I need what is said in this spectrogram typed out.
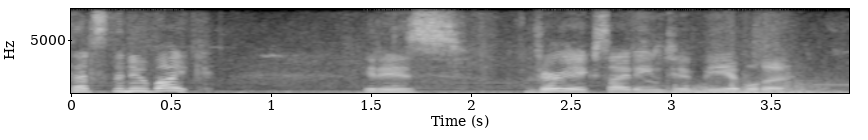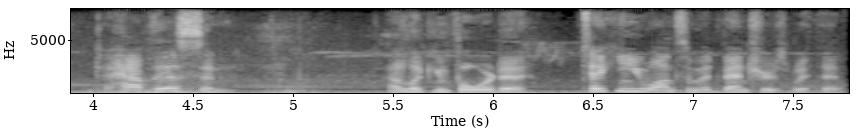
that's the new bike. It is very exciting to be able to, to have this and I'm looking forward to taking you on some adventures with it.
